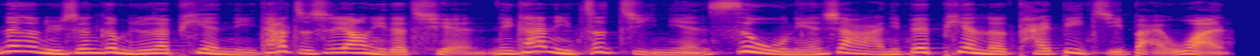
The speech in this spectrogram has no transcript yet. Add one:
那个女生根本就在骗你，她只是要你的钱。你看你这几年四五年下来，你被骗了台币几百万，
